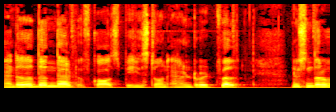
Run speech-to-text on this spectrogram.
and other than that of course based on android 12 Nusantara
